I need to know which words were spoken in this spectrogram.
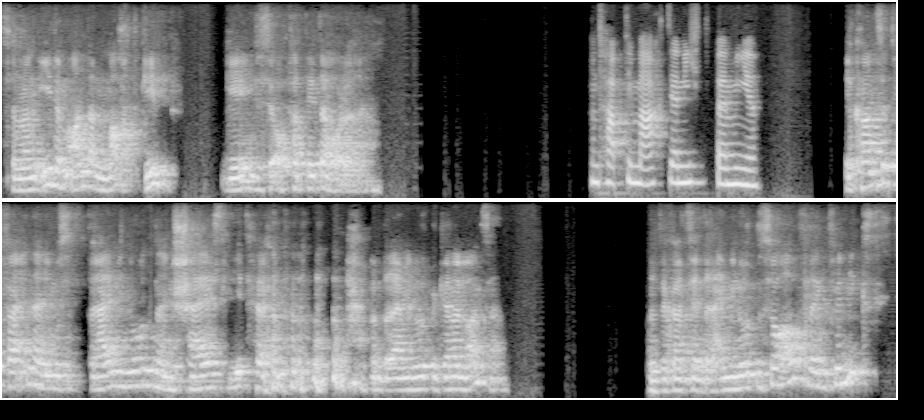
solange ich dem anderen Macht gebe, gehe in diese Opfertäterrolle rein. Und hab die Macht ja nicht bei mir. Ich kann es nicht verändern. Ich muss jetzt drei Minuten ein scheiß Lied hören. Und drei Minuten können lang sein. Und du kannst in drei Minuten so aufregen für nichts.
